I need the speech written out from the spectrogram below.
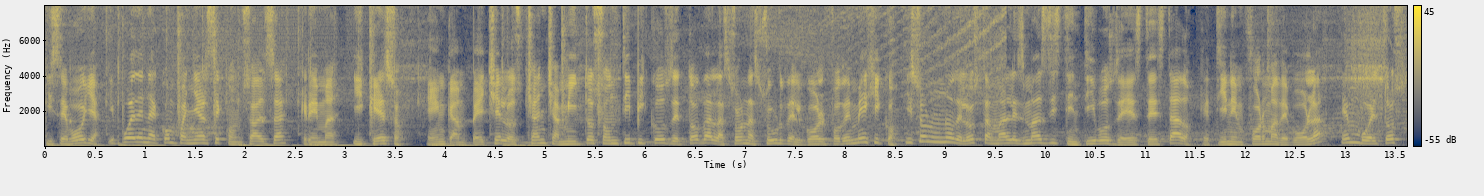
y cebolla y pueden acompañarse con salsa, crema y queso. En Campeche los chanchamitos son típicos de toda la zona sur del Golfo de México y son uno de los tamales más distintivos de este estado, que tienen forma de bola envueltos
